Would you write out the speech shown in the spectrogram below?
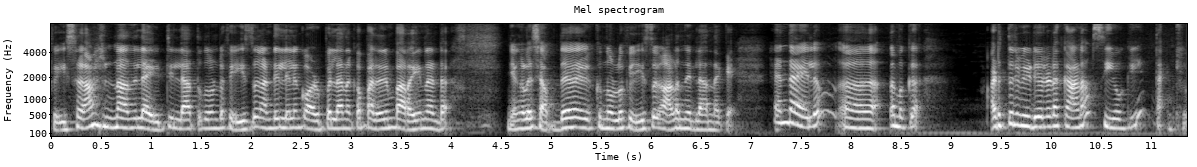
ഫേസ് കാണുന്നത് ലൈറ്റ് ഇല്ലാത്തതുകൊണ്ട് ഫേസ് കണ്ടില്ലെങ്കിലും കുഴപ്പമില്ല എന്നൊക്കെ പലരും പറയുന്നുണ്ട്. ഞങ്ങൾ ശബ്ദം കേൾക്കുന്നുള്ളൂ ഫേസ് കാണുന്നില്ല എന്നൊക്കെ എന്തായാലും നമുക്ക് അടുത്തൊരു വീഡിയോയിലൂടെ കാണാം. സിയോഗി താങ്ക്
